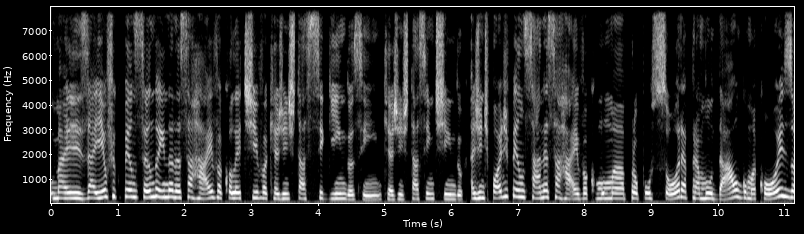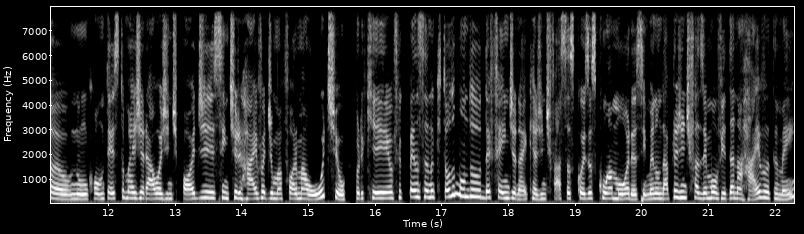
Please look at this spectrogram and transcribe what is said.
Mas aí eu fico pensando ainda nessa raiva coletiva que a gente tá seguindo, assim, que a gente tá sentindo. A gente pode pensar nessa raiva como uma propulsora para mudar alguma coisa? Num contexto mais geral, a gente pode sentir raiva de uma forma útil? Porque eu fico pensando que todo mundo defende, né, que a gente faça as coisas com amor, assim, mas não dá pra gente fazer movida na raiva também?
